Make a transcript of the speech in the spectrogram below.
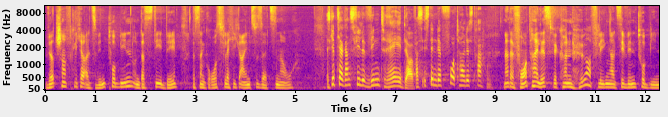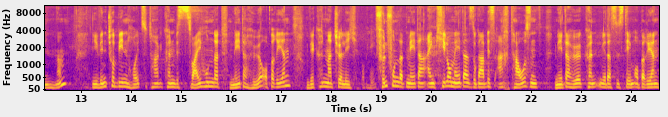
wirtschaftlicher als Windturbinen. Und das ist die Idee, das dann großflächig einzusetzen auch. Es gibt ja ganz viele Windräder. Was ist denn der Vorteil des Drachen? Na, der Vorteil ist, wir können höher fliegen als die Windturbinen. Ne? Die Windturbinen heutzutage können bis 200 Meter Höhe operieren. Und wir können natürlich okay. 500 Meter, ein Kilometer, sogar bis 8000 Meter Höhe könnten wir das System operieren.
